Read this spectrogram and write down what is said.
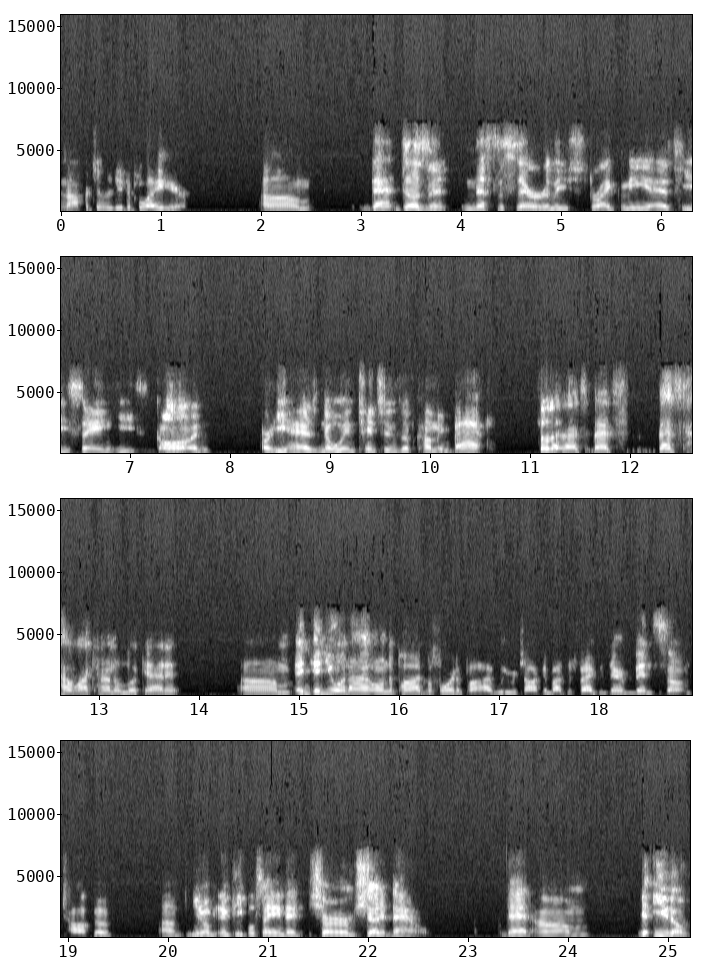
an opportunity to play here. Um, that doesn't necessarily strike me as he's saying he's gone or he has no intentions of coming back so that, that's that's that's how I kind of look at it. Um, and, and, you and I on the pod before the pod, we were talking about the fact that there have been some talk of, um, you know, and people saying that Sherm shut it down. That um, you know,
